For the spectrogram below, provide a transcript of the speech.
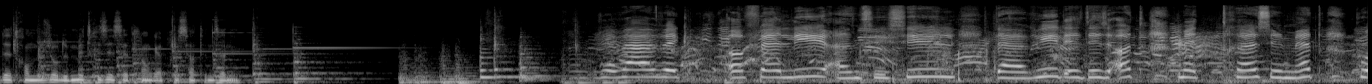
d'être en mesure de maîtriser cette langue après certaines années. Je vais avec Ophélie, Anne-Cécile, David et des autres maîtresses et maîtres pour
